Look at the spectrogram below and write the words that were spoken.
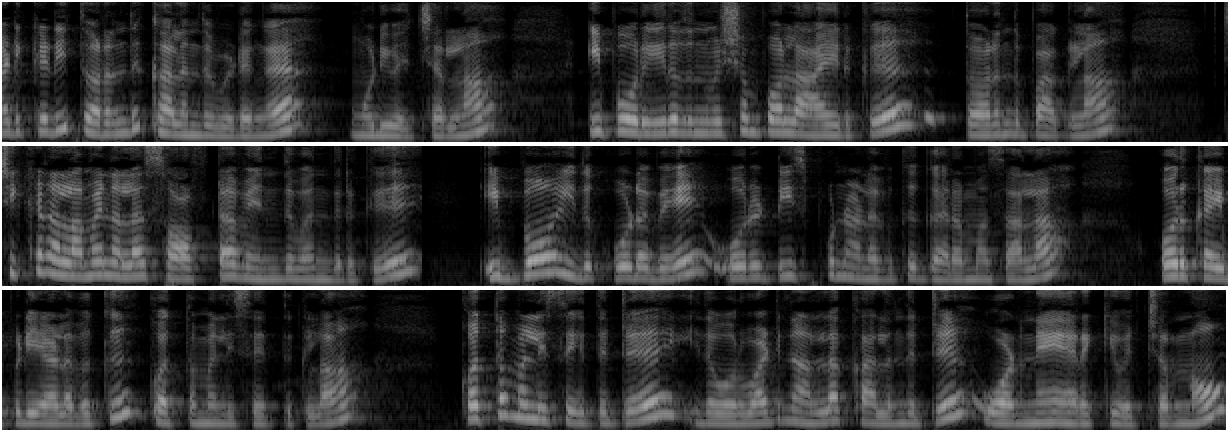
அடிக்கடி திறந்து கலந்து விடுங்க. மூடி வச்சிடலாம். இப்போ ஒரு இருபது நிமிஷம் போல் ஆயிருக்கு. திறந்து பார்க்கலாம். சிக்கன் எல்லாமே நல்லா சாஃப்டாக வெந்து வந்திருக்கு. இப்போது இது கூடவே ஒரு டீஸ்பூன் அளவுக்கு கரம் மசாலா ஒரு கைப்பிடி அளவுக்கு கொத்தமல்லி சேர்த்துக்கலாம். கொத்தமல்லி சேர்த்துட்டு இதை ஒரு வாட்டி நல்லா கலந்துட்டு உடனே இறக்கி வச்சிடணும்.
